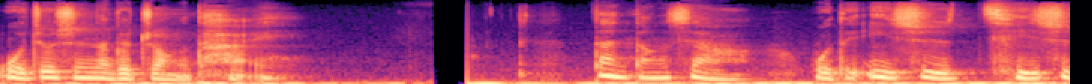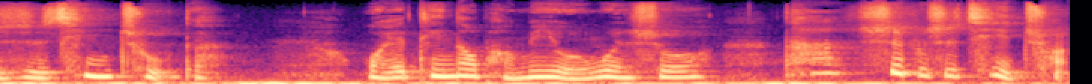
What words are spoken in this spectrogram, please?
我就是那个状态。但当下我的意识其实是清楚的，我还听到旁边有人问说：“他是不是气喘？”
